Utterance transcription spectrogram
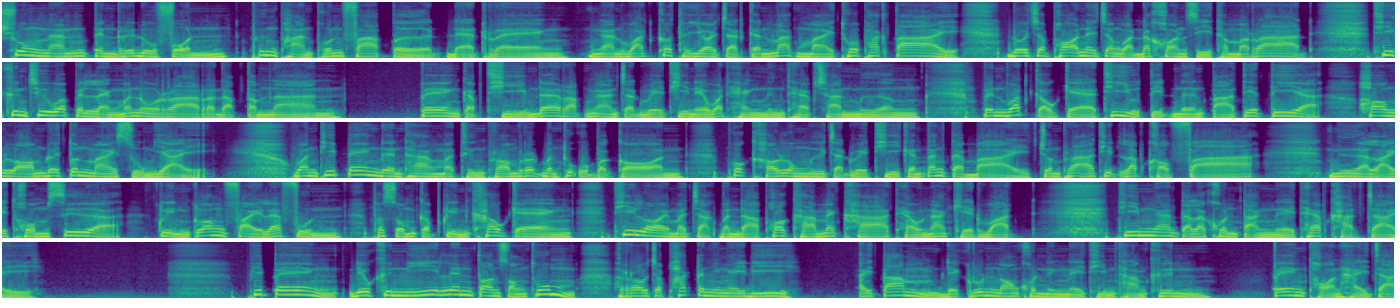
ช่วงนั้นเป็นฤดูฝนเพิ่งผ่านพ้นฟ้าเปิด แดดแรง งานวัดก็ทยอยจัดกันมากมายทั่วภาคใต้ โดยเฉพาะในจังหวัดนครศรีธรรมราช ที่ขึ้นชื่อว่าเป็นแหล่งมโนราระดับตำนานเป้งกับทีมได้รับงานจัดเวทีในวัดแห่งหนึ่งแถบชานเมือง เป็นวัดเก่าแก่ที่อยู่ติดเนินป่าเตี้ยๆ ห้องล้อมด้วยต้นไม้สูงใหญ่ วันที่เป้งเดินทางมาถึงพร้อมรถบรรทุกอุปกรณ์ พวกเขาลงมือจัดเวทีกันตั้งแต่บ่าย จนพระอาทิตย์ลับขอบฟ้า เหงื่อไหลทมเสื้อ กลิ่นกล้องไฟและฝุ่น ผสมกับกลิ่นข้าวแกง ที่ลอยมาจากบรรดาพ่อค้าแม่ค้าแถวหน้าเขตวัด ทีมงานแต่ละคนต่างเหนื่อยแทบขาดใจพี่เป้ง เดี๋ยวคืนนี้เล่นตอนสองทุ่ม เราจะพักกันยังไงดี ไอ้ตั้มเด็กรุ่นน้องคนหนึ่งในทีมถามขึ้น เป้งถอนหายใจ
